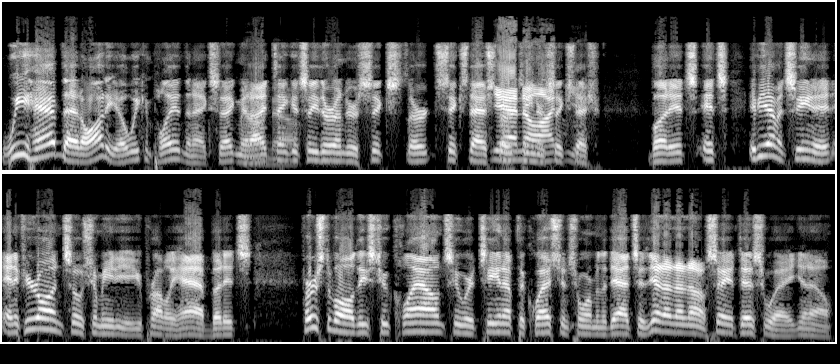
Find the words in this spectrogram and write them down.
We have that audio. We can play it in the next segment. Oh, I think it's either under six thir- six dash Yeah, thirteen no, or I- six yeah. But it's it's if you haven't seen it, and if you're on social media, you probably have. But it's first of all these two clowns who are teeing up the questions for him, and the dad says, "Yeah, no, no, no, say it this way," you know,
